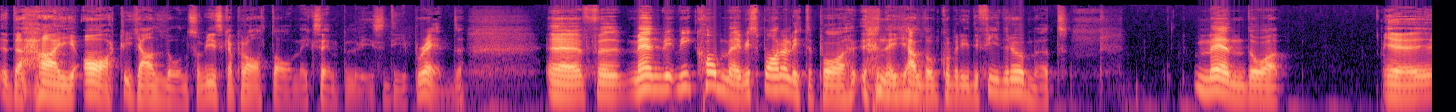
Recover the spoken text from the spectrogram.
the high art Jallon som vi ska prata om, exempelvis Deep Red. Uh, för, men vi, vi kommer, vi sparar lite på när Jallon kommer in i finrummet. Men då... uh,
